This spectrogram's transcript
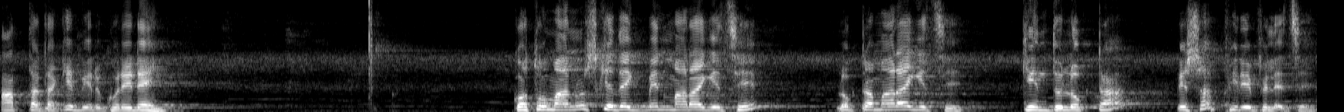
আত্মাটাকে বের করে নেয়। কত মানুষকে দেখবেন মারা গেছে। লোকটা মারা গেছে। কিন্তু লোকটা পেশাব ফিরে ফেলেছে।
